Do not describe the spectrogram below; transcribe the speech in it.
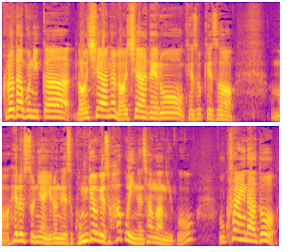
그러다 보니까 러시아는 러시아대로 계속해서 뭐 헤르소니아 이런 데서 공격에서 하고 있는 상황이고 우크라이나도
